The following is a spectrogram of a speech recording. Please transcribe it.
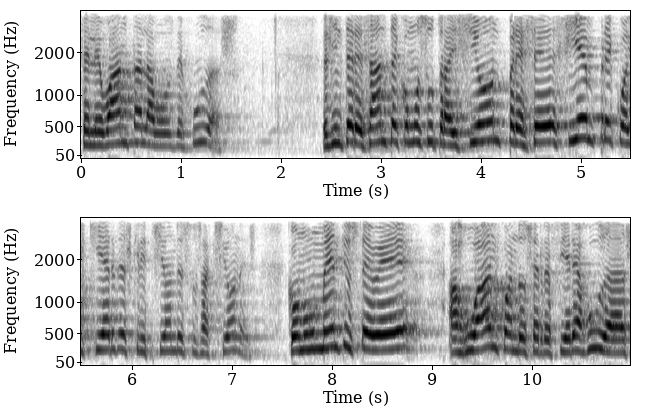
se levanta la voz de Judas. Es interesante cómo su traición precede siempre cualquier descripción de sus acciones. Comúnmente usted ve a Juan cuando se refiere a Judas,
